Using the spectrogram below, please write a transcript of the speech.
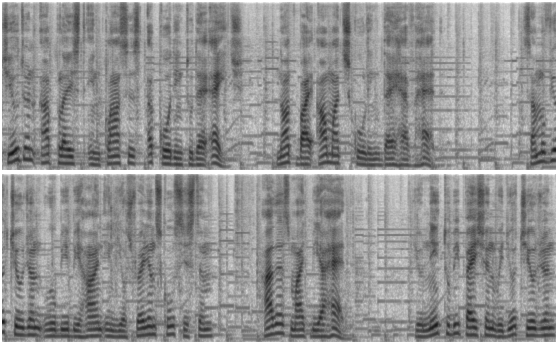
Children are placed in classes according to their age, not by how much schooling they have had. Some of your children will be behind in the Australian school system, others might be ahead. You need to be patient with your children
